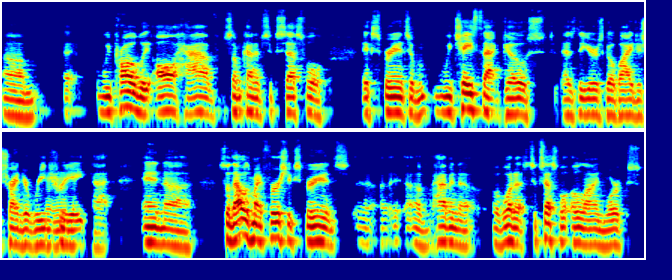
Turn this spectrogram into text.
um, eh, we probably all have some kind of successful experience, and we chase that ghost as the years go by, just trying to mm-hmm. recreate mm-hmm. that. And uh, so that was my first experience uh, of having a of what a successful O line works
